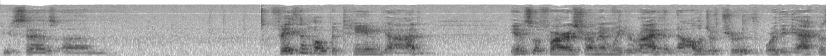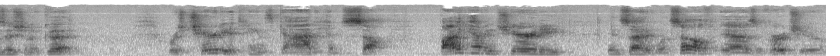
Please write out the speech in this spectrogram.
He says, um, faith and hope attain God insofar as from him we derive the knowledge of truth or the acquisition of good, whereas charity attains God himself. By having charity inside of oneself as a virtue,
